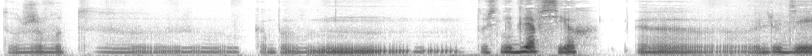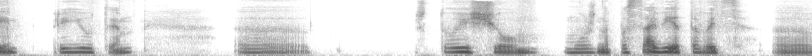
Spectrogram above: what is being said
тоже вот э, как бы, то есть не для всех э, людей приюты. Что еще можно посоветовать э,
